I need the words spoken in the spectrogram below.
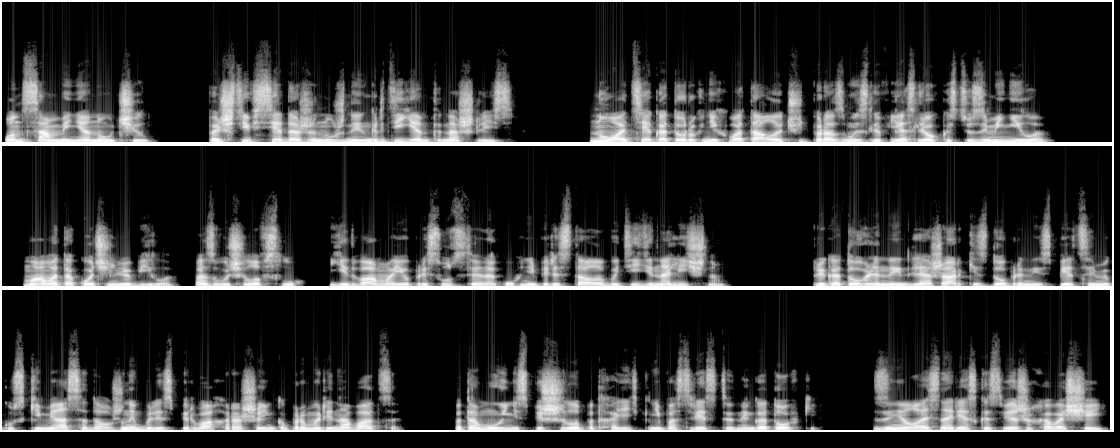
Он сам меня научил. Почти все даже нужные ингредиенты нашлись. Ну, а те, которых не хватало, чуть поразмыслив, я с легкостью заменила. Мама так очень любила, озвучила вслух. Едва мое присутствие на кухне перестало быть единоличным. Приготовленные для жарки, сдобренные специями куски мяса должны были сперва хорошенько промариноваться, потому и не спешила подходить к непосредственной готовке. Занялась нарезкой свежих овощей,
